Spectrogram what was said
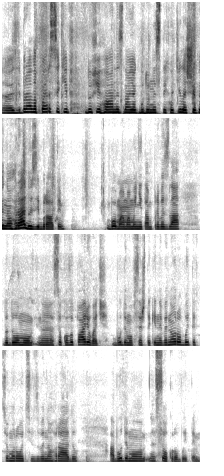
е, зібрала персиків дофіга, не знаю, як буду нести. Хотіла ще винограду зібрати, бо мама мені там привезла додому е, соковипарювач. Будемо все ж таки не вино робити в цьому році з винограду, а будемо е, сок робити.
